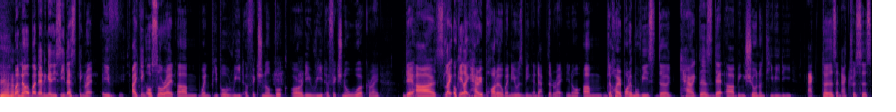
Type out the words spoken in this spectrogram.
but no, but then again, you see, that's the thing, right? If I think also, right, um, when people read a fictional book or they read a fictional work, right, there are like okay, like Harry Potter when it was being adapted, right? You know, um, the Harry Potter movies, the characters that are being shown on TV, the actors and actresses,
